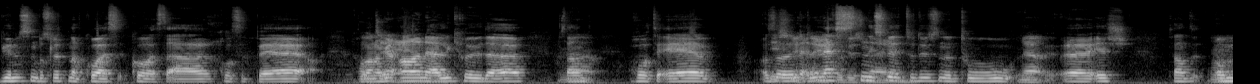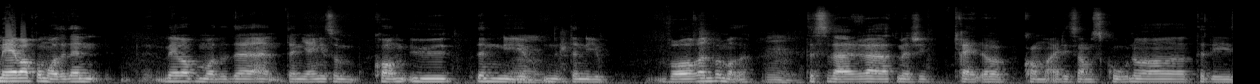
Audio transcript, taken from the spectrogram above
Begynnelsen på slutten av KS, KSR, HCB Det var noen ANL-crew der. Sant? HTE Altså i nesten i 2001. slutt 2002 Ja. eh, ish. Sant? Og Mm. vi var på en måte den Vi var på en måte den, den gjengen som kom ut den nye, Mm. den nye våren, på en måte. Mm. Dessverre at vi ikke greide å komme i de samme skoene til de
